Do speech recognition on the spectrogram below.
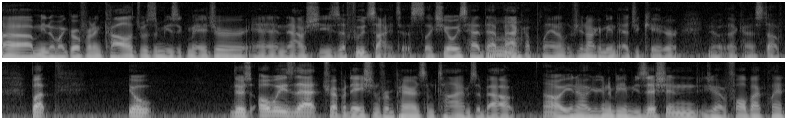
Um, you know my girlfriend in college was a music major and now she's a food scientist. Like she always had that backup plan if you're not going to be an educator you know that kind of stuff. But you know there's always that trepidation from parents sometimes about oh you know you're going to be a musician you have a fallback plan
